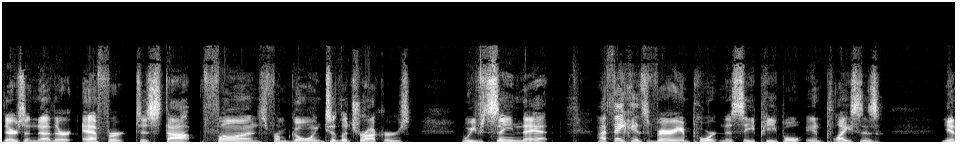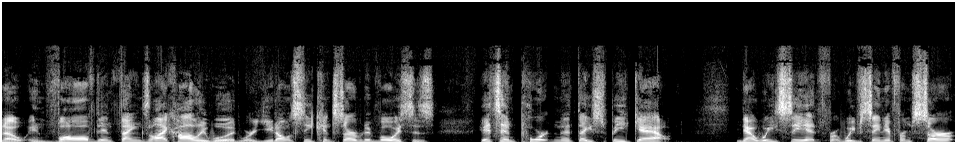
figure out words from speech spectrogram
There's another effort to stop funds from going to the truckers. We've seen that. I think it's very important to see people in places, you know, involved in things like Hollywood where you don't see conservative voices it's important that they speak out. Now we see it. For, we've seen it from Sir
